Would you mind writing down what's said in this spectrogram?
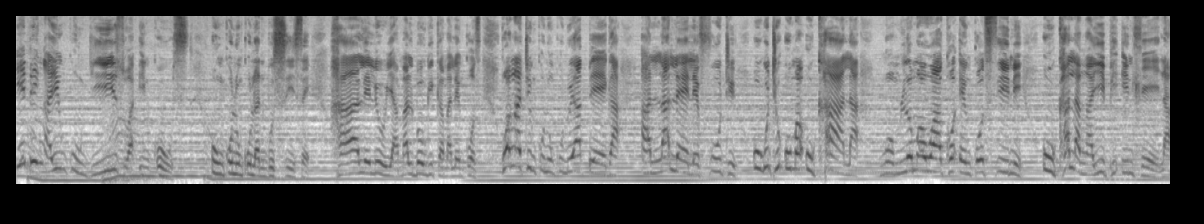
ibingayikungizwa inkosi. uNkulunkulu anibusise. Haleluya malibonga igama lenkosi. Kwangathi uNkulunkulu uyabheka alalele futhi ukuthi uma ukhala ngomlomo wakho enkosini ukhala ngayiphi indlela?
